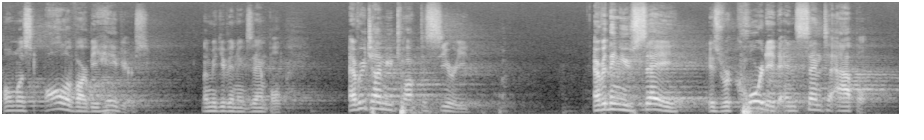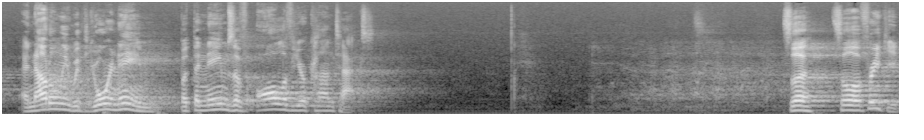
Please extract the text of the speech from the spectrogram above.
almost all of our behaviors. Let me give you an example. Every time you talk to Siri, everything you say is recorded and sent to Apple. And not only with your name, but the names of all of your contacts. It's a, it's a little freaky.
